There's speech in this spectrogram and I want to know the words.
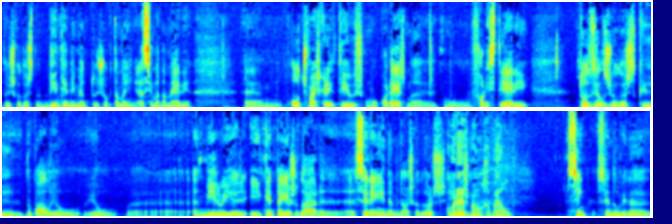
dois jogadores de entendimento do jogo também acima da média. Um, outros mais criativos, como o Quaresma, como o Forestieri, todos eles jogadores que, do qual eu, eu uh, admiro e, e, tentei ajudar a, serem ainda melhores jogadores. Quaresma é um rebelde? Sim, sem dúvida.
